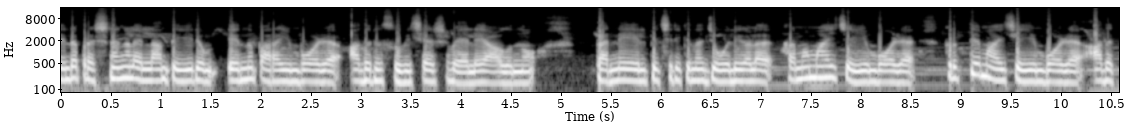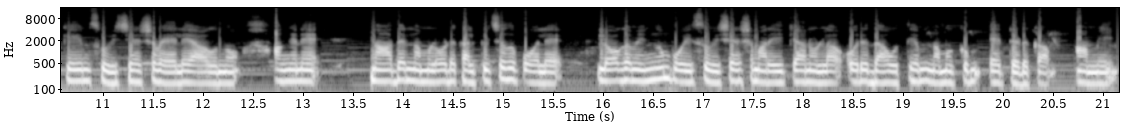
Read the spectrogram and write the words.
നിന്റെ പ്രശ്നങ്ങളെല്ലാം തീരും എന്ന് പറയുമ്പോൾ അതൊരു സുവിശേഷ വേലയാകുന്നു. തന്നെ ഏൽപ്പിച്ചിരിക്കുന്ന ജോലികൾ ക്രമമായി ചെയ്യുമ്പോൾ കൃത്യമായി ചെയ്യുമ്പോൾ അതൊക്കെയും സുവിശേഷ വേലയാകുന്നു. അങ്ങനെ നാഥൻ നമ്മളോട് കൽപ്പിച്ചതുപോലെ ലോകമെങ്ങും പോയി സുവിശേഷം അറിയിക്കാനുള്ള ഒരു ദൗത്യം നമുക്കും ഏറ്റെടുക്കാം. ആമീൻ.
